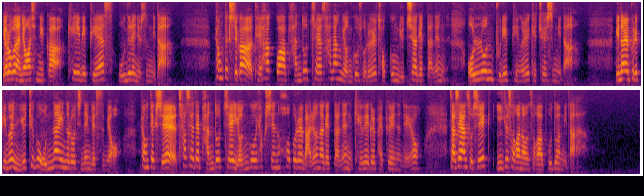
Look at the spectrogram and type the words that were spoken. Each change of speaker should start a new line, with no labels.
여러분 안녕하십니까? KBPS 오늘의 뉴스입니다. 평택시가 대학과 반도체 산학연구소를 적극 유치하겠다는 언론 브리핑을 개최했습니다. 이날 브리핑은 유튜브 온라인으로 진행됐으며 평택시에 차세대 반도체 연구 혁신 허브를 마련하겠다는 계획을 발표했는데요. 자세한 소식 이규석 아나운서가 보도합니다.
